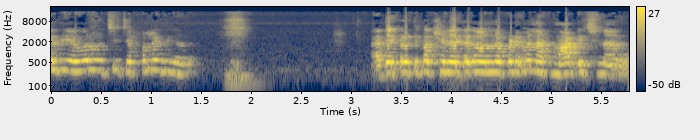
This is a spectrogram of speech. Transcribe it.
ఏది ఎవరు వచ్చి చెప్పలేదు కదా. అదే ప్రతిపక్ష నేతగా ఉన్నప్పుడేమో నాకు మాట ఇచ్చినారు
